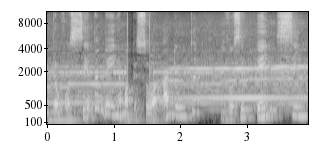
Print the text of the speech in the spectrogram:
Então você também é uma pessoa adulta e você tem sim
